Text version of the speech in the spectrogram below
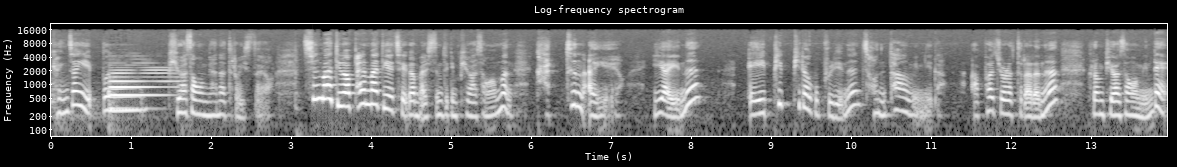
굉장히 예쁜 비화성음이 하나 들어있어요. 7마디와 8마디에 제가 말씀드린 비화성음은 같은 아이예요. 이 아이는 APP라고 불리는 전타음입니다. 아파주라트라는 그런 비화성음인데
